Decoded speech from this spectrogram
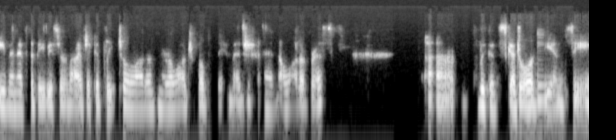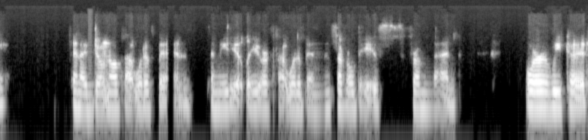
even if the baby survived, it could lead to a lot of neurological damage and a lot of risk. Um, we could schedule a D&C. And I don't know if that would have been immediately or if that would have been several days from then. Or we could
